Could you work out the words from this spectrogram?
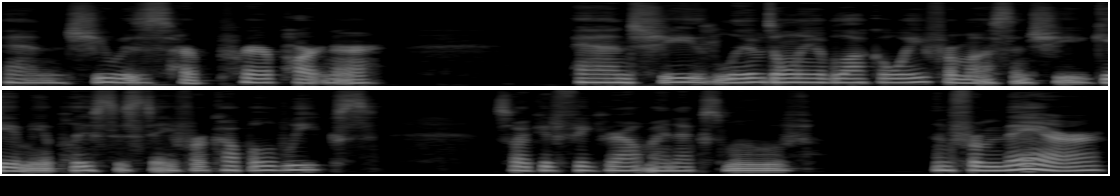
and she was her prayer partner and she lived only a block away from us and she gave me a place to stay for a couple of weeks so I could figure out my next move. And from there,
